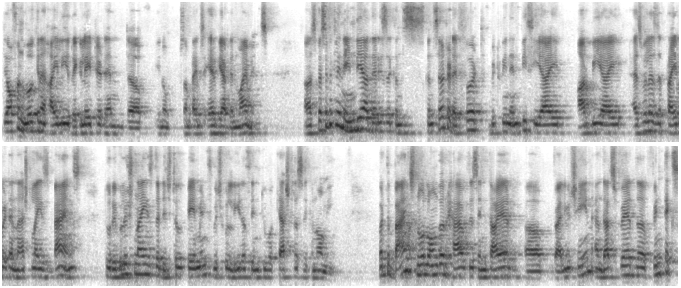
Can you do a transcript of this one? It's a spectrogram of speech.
They often work in a highly regulated and uh, you know sometimes air-gapped environments. Uh, specifically in India, there is a cons concerted effort between NPCI, RBI, as well as the private and nationalized banks to revolutionize the digital payments, which will lead us into a cashless economy. But the banks no longer have this entire uh, value chain, and that's where the fintechs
